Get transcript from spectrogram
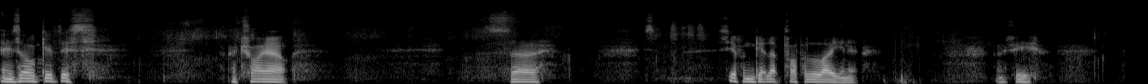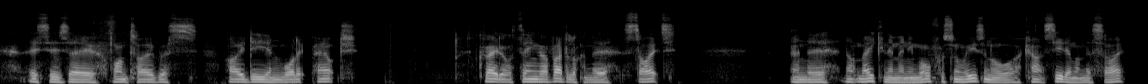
Is I'll give this a try out. So, see if I can get that proper lay in it. Actually, this is a OneTigris ID and wallet pouch. Great little thing. I've had a look on their site and they're not making them anymore for some reason or I can't see them on the site.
